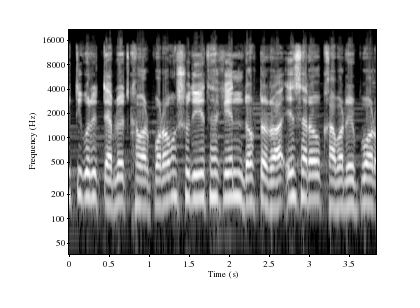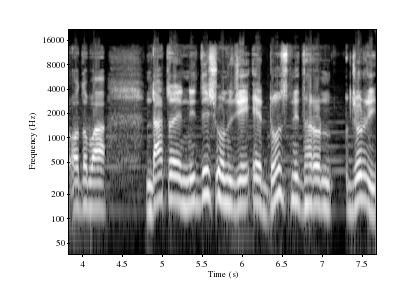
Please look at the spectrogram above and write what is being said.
একটি করে ট্যাবলেট খাওয়ার পরামর্শ দিয়ে থাকেন ডক্টররা এছাড়াও খাবারের পর অথবা ডাক্তারের নির্দেশ অনুযায়ী এর ডোজ নির্ধারণ জরুরি।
